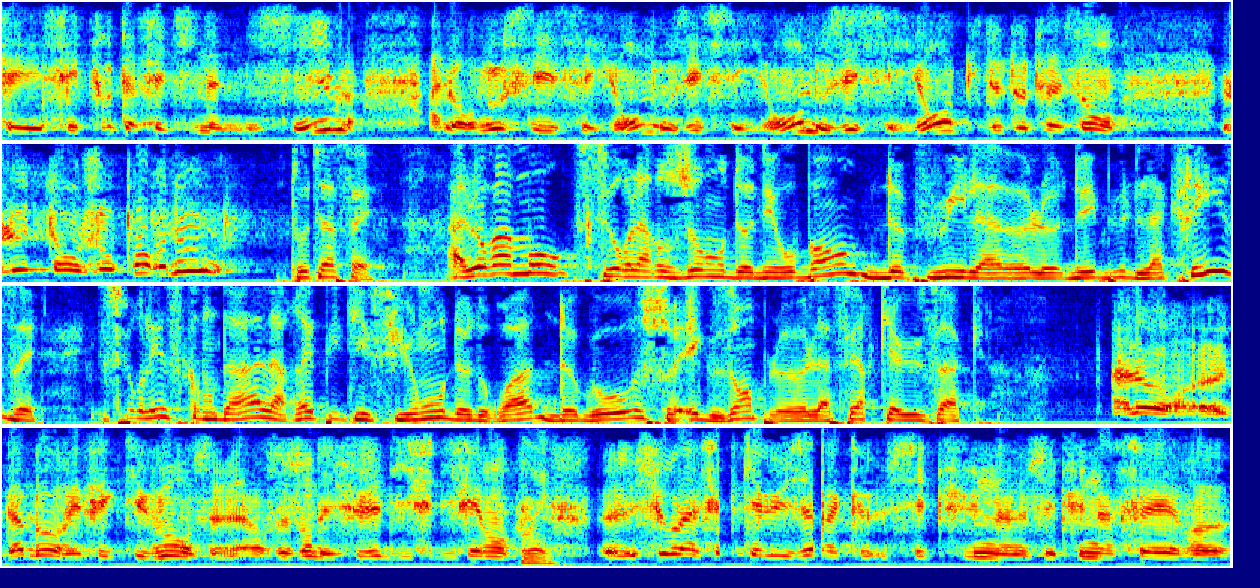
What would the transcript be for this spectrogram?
c'est tout à fait inadmissible. Alors nous essayons, nous essayons, nous essayons, et puis de toute façon, le temps joue pour nous. Tout à fait. Alors un mot sur l'argent donné aux banques depuis la- le début de la crise, sur les scandales à répétition de droite, de gauche, exemple l'affaire Cahuzac. Alors, euh, d'abord, effectivement, ce, alors, ce sont des sujets dif- différents. Oui. Euh, sur l'affaire Cahuzac, c'est une, c'est une affaire euh,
